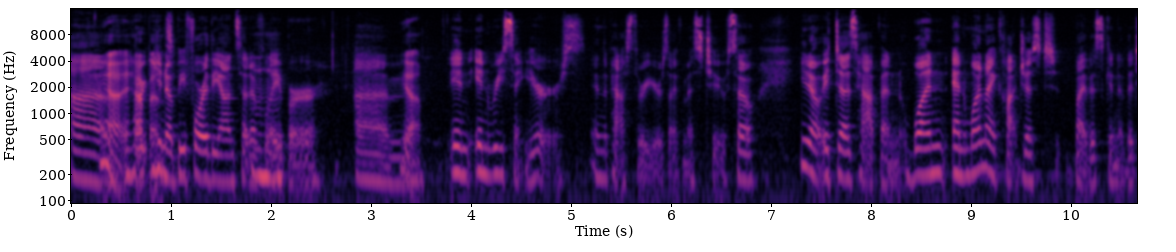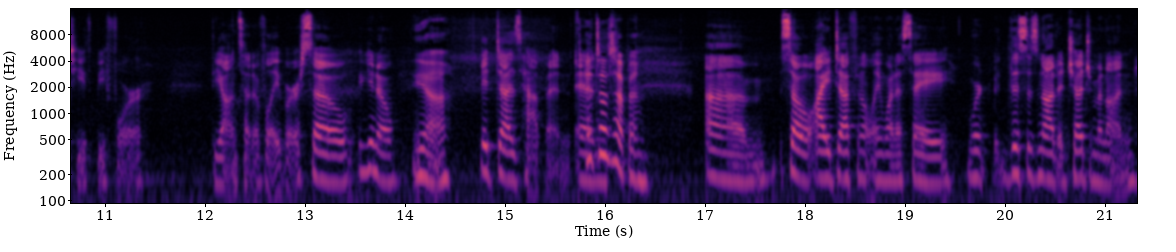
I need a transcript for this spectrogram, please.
um, Yeah, it or, you know before the onset of Mhm. labor um, Yeah. in in recent years in the past three years i've missed two so you know it does happen one and one i caught just by the skin of the teeth before the onset of labor so you know Yeah. it does happen. And, it does happen. Um, so I definitely want to say we're this is not a judgment on.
